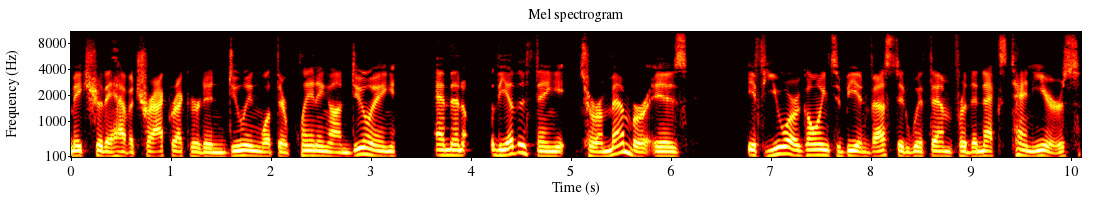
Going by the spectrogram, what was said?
make sure they have a track record in doing what they're planning on doing. And then the other thing to remember is if you are going to be invested with them for the next 10 years,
